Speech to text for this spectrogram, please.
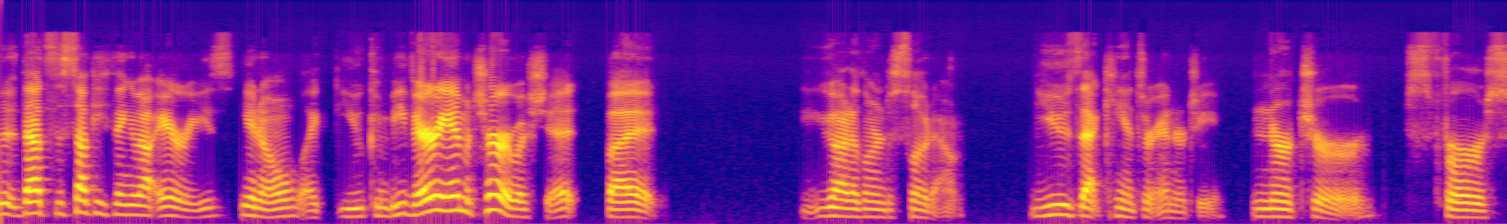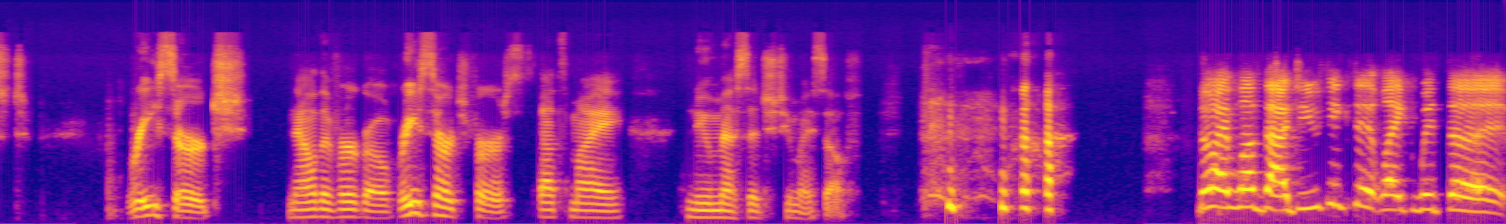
Uh, that's the sucky thing about Aries. You know, like you can be very immature with shit, but you got to learn to slow down. Use that Cancer energy. Nurture first. Research. Now the Virgo. Research first. That's my new message to myself. No, I love that. Do you think that like with the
